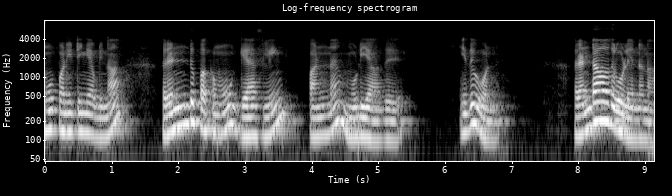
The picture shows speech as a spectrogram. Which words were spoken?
மூவ் பண்ணிட்டீங்க அப்படின்னா ரெண்டு பக்கமும் கேஸ்லிங் பண்ண முடியாது. இது ஒன்று ரெண்டாவது ரூல் என்னென்னா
